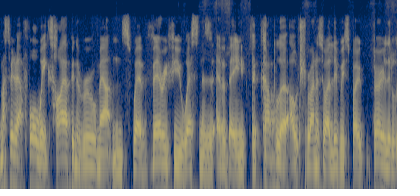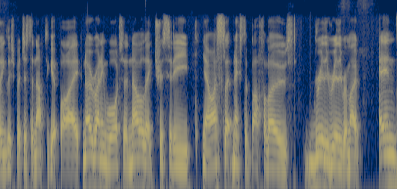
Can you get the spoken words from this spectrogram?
must have been about four weeks high up in the rural mountains where very few Westerners have ever been. A couple of ultra runners who I lived with spoke very little English, but just enough to get by. No running water, no electricity. You know, I slept next to buffaloes, really, really remote. And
